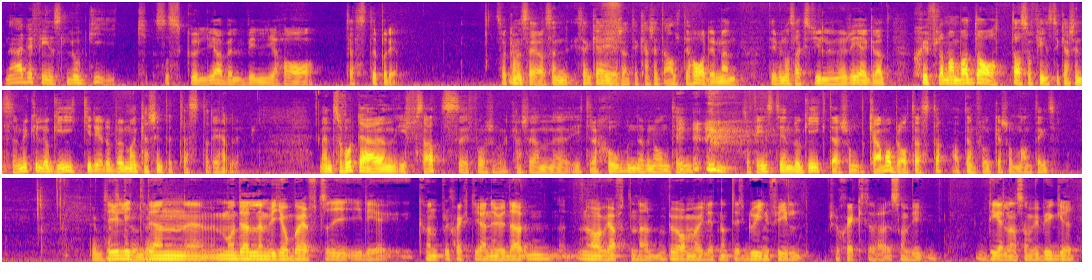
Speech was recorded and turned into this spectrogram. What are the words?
när det finns logik så skulle jag väl vilja ha tester på det. Så kan man säga. Sen, sen kan jag erkänna att jag kanske inte alltid har det, men det är väl någon slags gyllene regel att skyfflar man bara data så finns det kanske inte så mycket logik i det, då behöver man kanske inte testa det heller. Men så fort det är en if-sats, kanske en eh, iteration över någonting, så finns det en logik där som kan vara bra att testa, att den funkar som man tänkt sig. Det är, det är lite den eh, modellen vi jobbar efter i, det kundprojekt jag nu. Där, nu har vi haft den här bra möjligheten till ett greenfield-projekt, som vi, delen som vi bygger.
